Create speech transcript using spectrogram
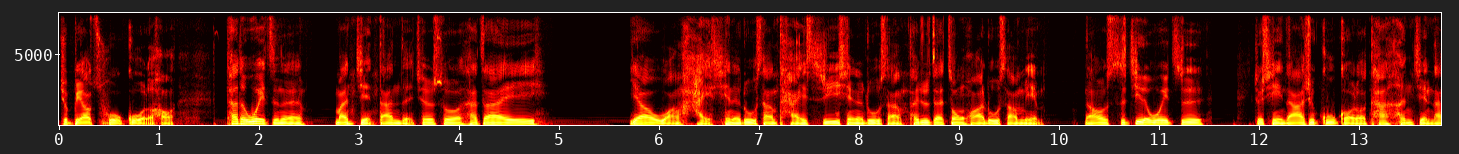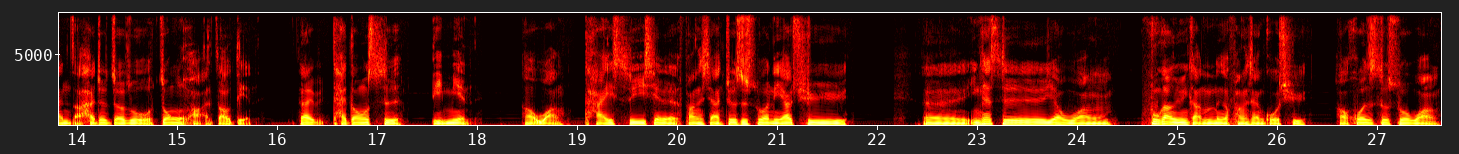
就不要错过了哈。它的位置呢，蛮简单的，就是说它在要往海线的路上，台十一线的路上，它就在中华路上面。然后实际的位置就请大家去 Google 了，它很简单找，它就叫做中华早点，在台东市里面啊，往。台十一线的方向，就是说你要去，呃，应该是要往富冈渔港的那个方向过去，好，或者是说往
